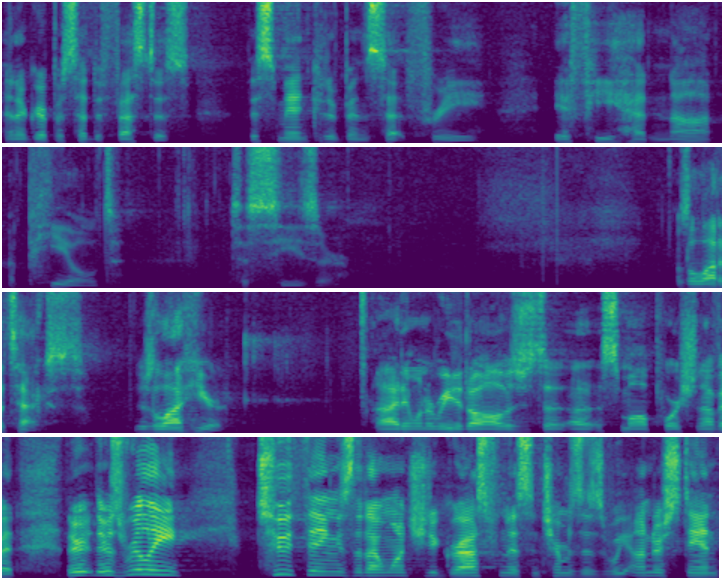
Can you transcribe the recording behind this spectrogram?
And Agrippa said to Festus, this man could have been set free if he had not appealed to Caesar. There's a lot of text. There's a lot here. I didn't want to read it all. It was just a, a small portion of it. There, there's really two things that I want you to grasp from this in terms of as we understand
